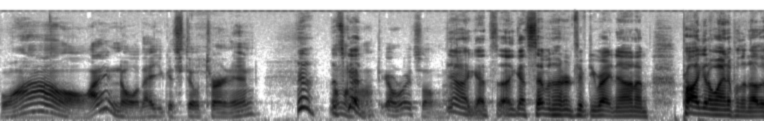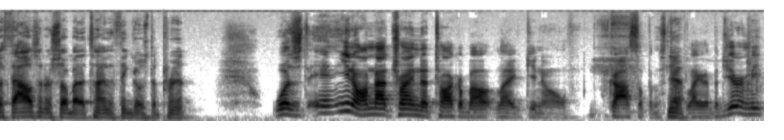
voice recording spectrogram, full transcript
Wow, I didn't know that you could still turn it in. Yeah, that's good. I think I'll write something. Yeah, I got I got 750 right now, and I'm probably going to wind up with another thousand or so by the time the thing goes to print. Was and, you know I'm not trying to talk about like you know gossip and stuff Yeah. like that. But you ever meet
